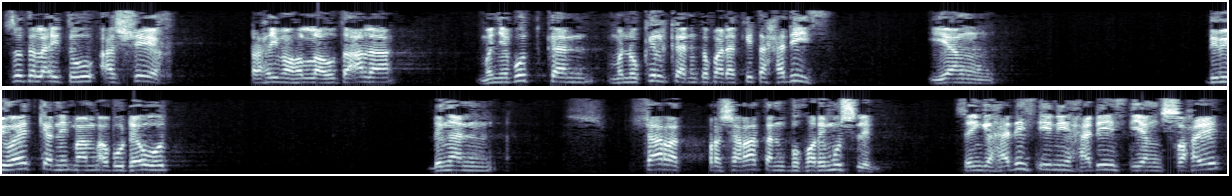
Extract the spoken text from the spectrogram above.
setelah itu Asy-Syaikh rahimahullah taala menyebutkan menukilkan kepada kita hadis yang diriwayatkan Imam Abu Dawud dengan syarat persyaratan Bukhari Muslim sehingga hadis ini hadis yang sahih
